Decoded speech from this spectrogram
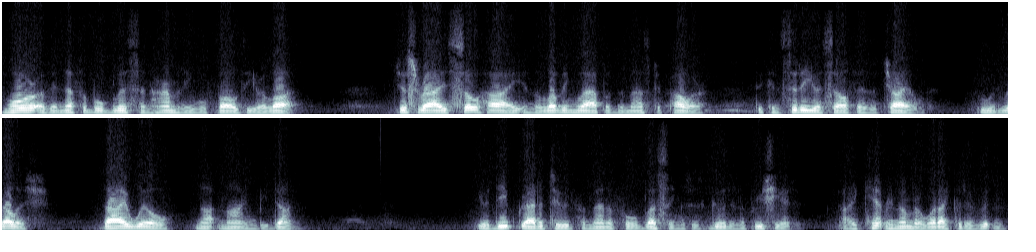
more of ineffable bliss and harmony will fall to your lot. Just rise so high in the loving lap of the Master Power to consider yourself as a child who would relish, Thy will, not mine, be done. Your deep gratitude for manifold blessings is good and appreciated. I can't remember what I could have written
